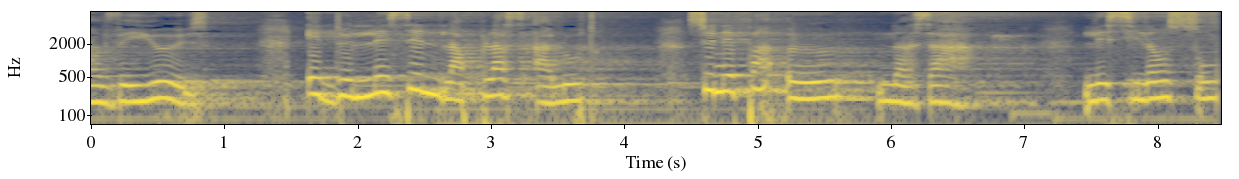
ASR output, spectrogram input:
en veilleuse et de laisser la place à l'autre, ce n'est pas un hasard. Les silences sont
